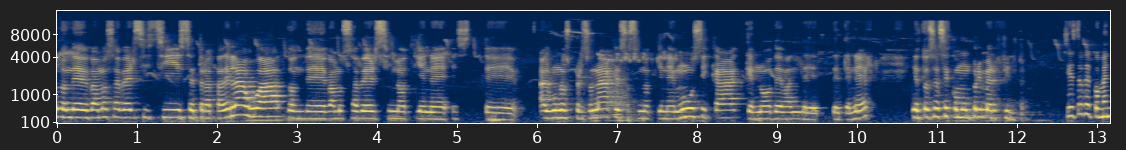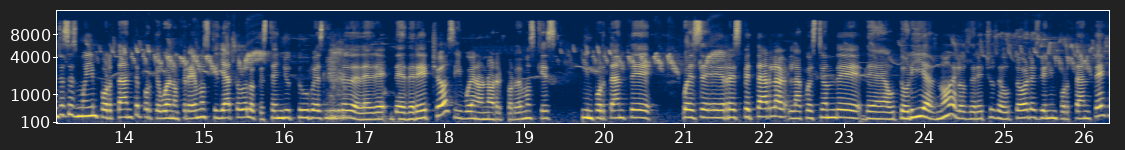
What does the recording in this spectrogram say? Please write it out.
donde vamos a ver si, si se trata del agua, donde vamos a ver si no tiene este, algunos personajes o si no tiene música que no deban de, de tener. Y entonces hace como un primer filtro. Sí, esto que comentas es muy importante porque, bueno, creemos que ya todo lo que está en YouTube es libre de, derechos y, bueno, no, recordemos que es importante, pues, eh, respetar la, la cuestión de, de, autorías, ¿no? De los derechos de autor es bien importante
